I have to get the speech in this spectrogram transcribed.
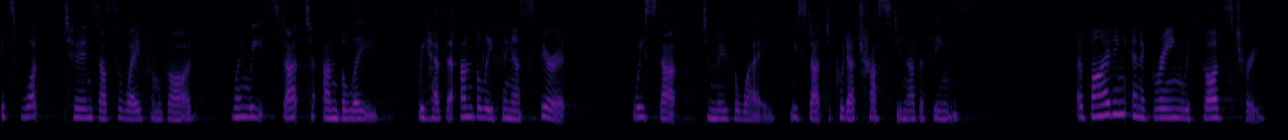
It's what turns us away from God when we start to unbelieve we have that unbelief in our spirit, we start to move away. We start to put our trust in other things. Abiding and agreeing with God's truth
